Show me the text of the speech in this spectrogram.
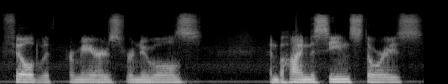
filled with premieres, renewals, and behind the scenes stories.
